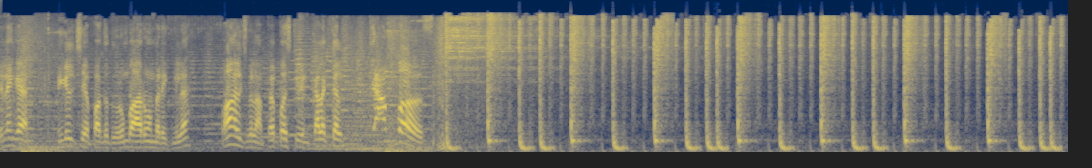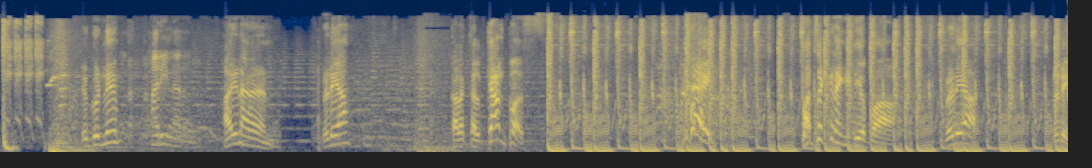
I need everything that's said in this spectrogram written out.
என்னங்க நிகழ்ச்சியை பார்க்கறதுக்கு ரொம்ப ஆர்வமா இருக்கீங்களா? வாங்க சொல்லலாம் Pepper Steven Kalakkal Campus good name Harinarayan Harinarayanan. ரெடியா கலக்கல் கேம்பஸ் ஹேய் பச்சைக்கு நங்கிட்டியப்பா ரெடியா ready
